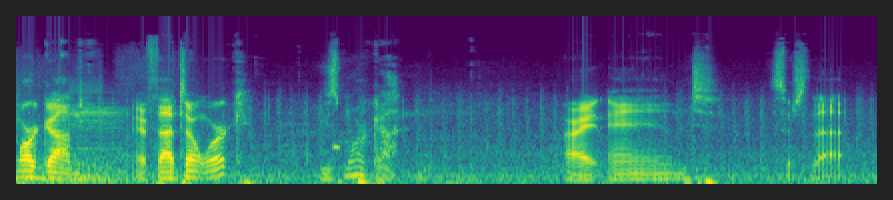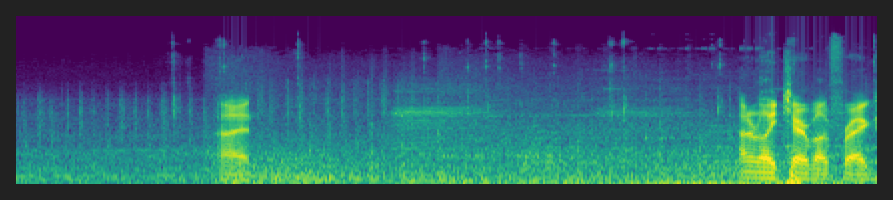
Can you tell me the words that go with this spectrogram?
more gun. If that don't work, use more gun. Alright, and switch to that. Alright. I don't really care about frag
